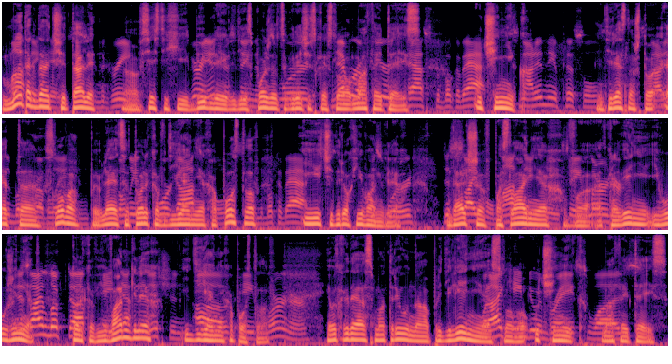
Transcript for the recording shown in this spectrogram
Мы тогда читали uh, все стихи Библии, где используется греческое слово «mathetes» — «ученик». Интересно, что это слово появляется только в Деяниях апостолов и четырех Евангелиях. Дальше в посланиях, в Откровении его уже нет, только в Евангелиях и Деяниях апостолов. И вот когда я смотрю на определение слова «ученик» «mathetes»,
